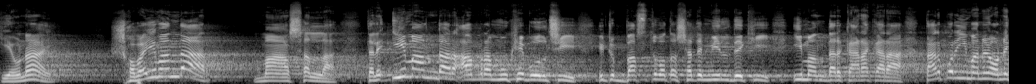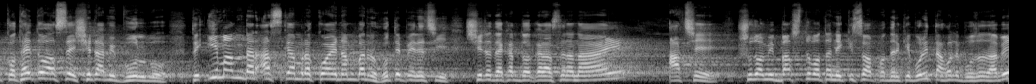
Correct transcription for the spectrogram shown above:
কেউ নাই। সবাই ইমানদার? মাশাল্লাহ তাহলে ইমানদার আমরা মুখে বলছি, একটু বাস্তবতার সাথে মিল দেখি, ইমানদার কারা কারা? তারপরে ইমানের অনেক কথাই তো আছে, সেটা আমি বলব। তো ইমানদার আজকে আমরা কয় নাম্বার হতে পেরেছি, সেটা দেখার দরকার আছে না নাই? আছে। শুধু আমি বাস্তবতা নিয়ে কিছু আপনাদেরকে বলি, তাহলে বোঝা যাবে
